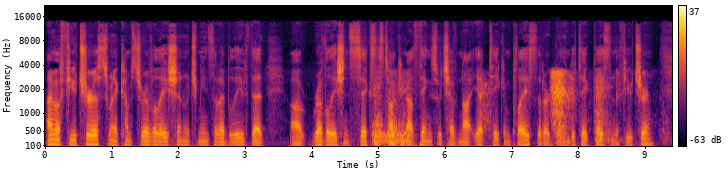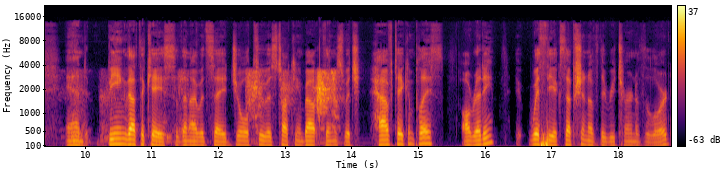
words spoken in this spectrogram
I'm a futurist when it comes to Revelation, which means that I believe that uh, Revelation 6 is talking about things which have not yet taken place, that are going to take place in the future. And being that the case, then I would say Joel 2 is talking about things which have taken place already, with the exception of the return of the Lord.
